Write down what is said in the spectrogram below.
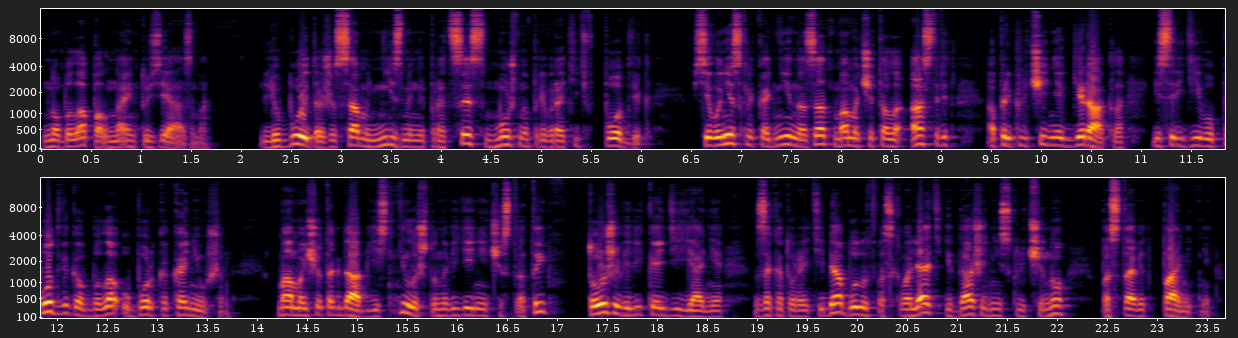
но была полна энтузиазма. Любой, даже самый низменный процесс можно превратить в подвиг. Всего несколько дней назад мама читала Астрид о приключениях Геракла, и среди его подвигов была уборка конюшен. Мама еще тогда объяснила, что наведение чистоты – тоже великое деяние, за которое тебя будут восхвалять и даже не исключено поставят памятник.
